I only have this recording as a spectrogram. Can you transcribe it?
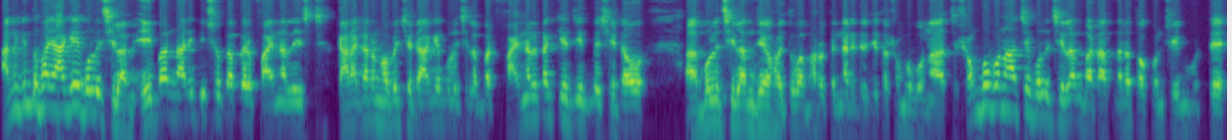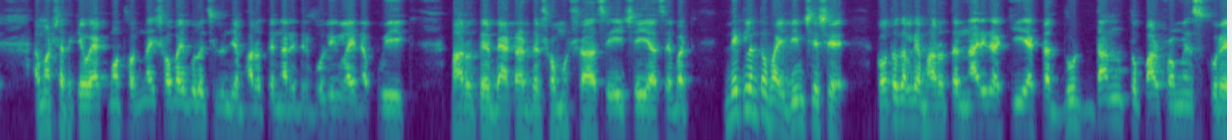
আমি কিন্তু ভাই আগেই বলেছিলাম, এইবার নারী বিশ্বকাপের ফাইনালিস্ট কারা কারণ হবে সেটা আগে বলেছিলাম বাট ফাইনালটা কে জিতবে সেটাও বলেছিলাম যে হয়তোবা ভারতের নারীদের জেতার সম্ভাবনা আছে। সম্ভাবনা আছে বলেছিলাম বাট আপনারা তখন সেই মুহূর্তে আমার সাথে কেউ একমত হন নাই। সবাই বলেছিলেন যে ভারতের নারীদের বোলিং লাইন আপ উইক ভারতের ব্যাটারদের সমস্যা আছে, এই সেই আছে বাট দেখলেন তো ভাই, দিন শেষে গতকালকে ভারতের নারীরা কি একটা দুর্দান্ত পারফরমেন্স করে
